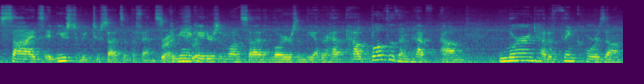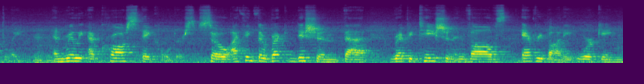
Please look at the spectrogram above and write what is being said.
sides, it used to be two sides of the fence, right, communicators sure. on one side and lawyers on the other, how both of them have um, learned how to think horizontally mm-hmm. and really across stakeholders. So I think the recognition that reputation involves everybody working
